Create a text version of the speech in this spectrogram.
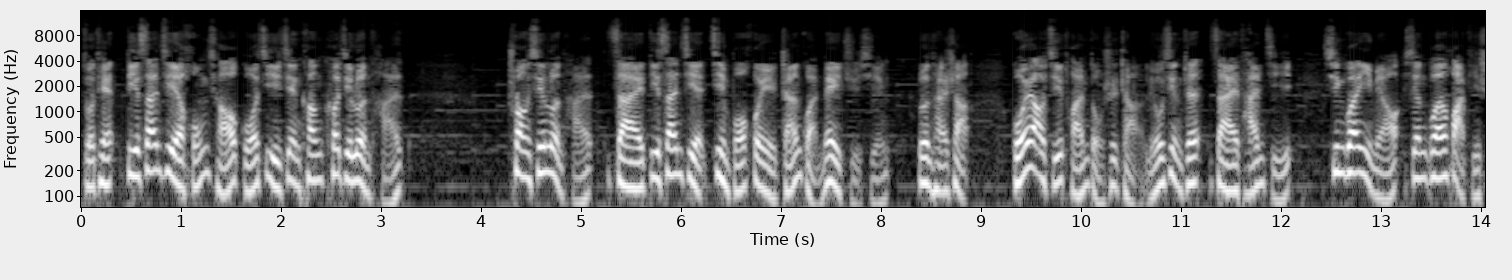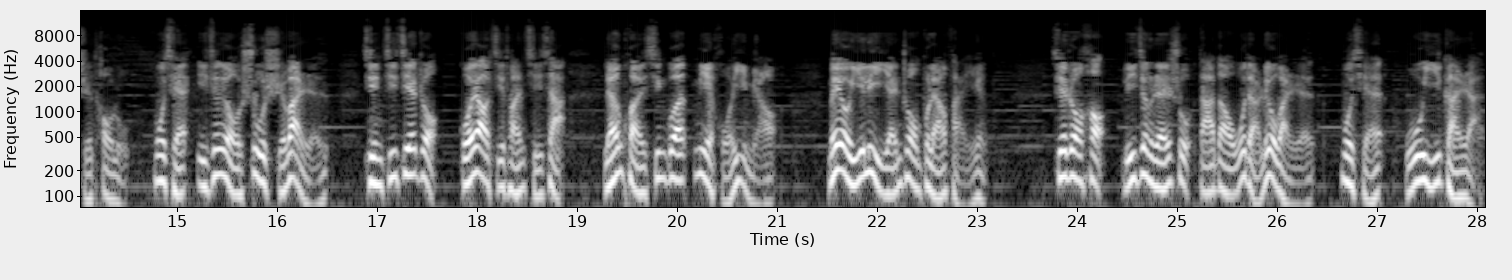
昨天，第三届虹桥国际健康科技论坛创新论坛在第三届进博会展馆内举行。论坛上，国药集团董事长刘敬珍在谈及新冠疫苗相关话题时透露，目前已经有数十万人紧急接种国药集团旗下两款新冠灭活疫苗，没有一例严重不良反应。接种后离境人数达到五点六万人，目前无一感染。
